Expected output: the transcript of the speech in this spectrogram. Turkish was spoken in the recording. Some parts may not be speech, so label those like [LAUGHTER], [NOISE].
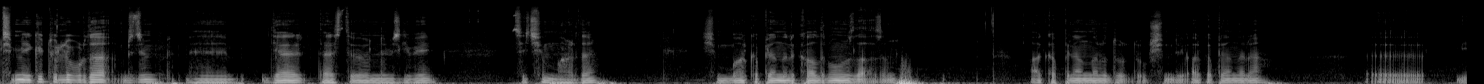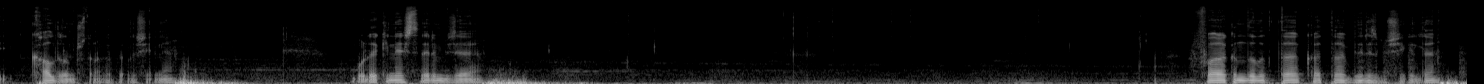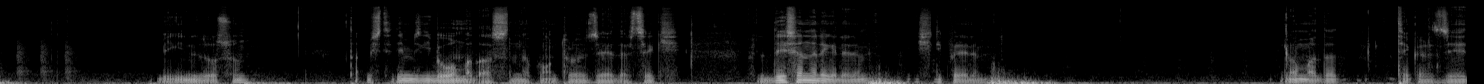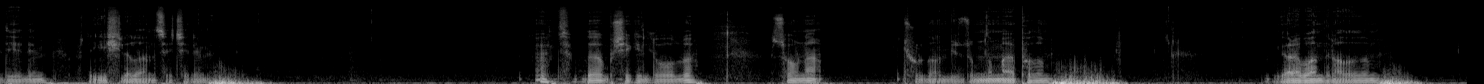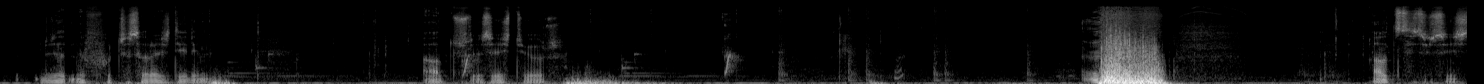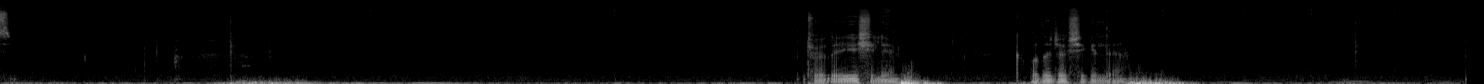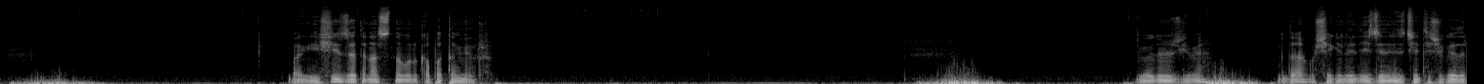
Şimdi iki türlü burada bizim e, diğer derste öğrendiğimiz gibi seçim vardı. Şimdi bu arka planları kaldırmamız lazım. Arka planları durduk. Şimdi arka planlara e, bir kaldıralım arka planı şeyini. Buradaki nesnelerimize farkındalıkta katabiliriz bu şekilde. Bilginiz olsun. Tam istediğimiz gibi olmadı aslında. Kontrol Z edersek. Şurada desenlere gelelim. Yeşillik verelim. Olmadı. Tekrar Z diyelim. İşte yeşil alanı seçelim. Evet. Bu da bu şekilde oldu. Sonra şuradan bir zoomlama yapalım. Yara bandını alalım. Düzeltme fırçası aracı diyelim. Alt üstte seç diyor. [LAUGHS] Alt seç seç. Şöyle yeşili kapatacak şekilde. Bak yeşil zaten aslında bunu kapatamıyor. Gördüğünüz gibi bu da bu şekilde izlediğiniz için teşekkür ederim.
